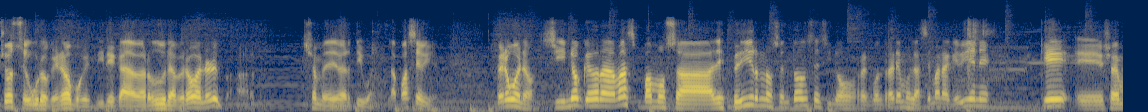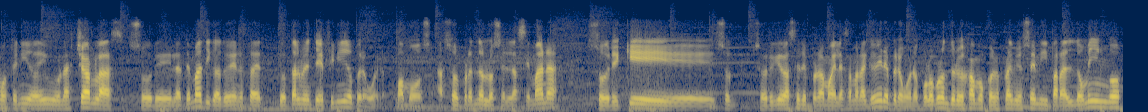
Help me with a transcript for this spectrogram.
Yo seguro que no, porque tiré cada verdura, pero bueno, no importa. Yo me divertí igual, la pasé bien. Pero bueno, si no quedó nada más, vamos a despedirnos entonces y nos reencontraremos la semana que viene. Que eh, ya hemos tenido ahí unas charlas sobre la temática, todavía no está totalmente definido, pero bueno, vamos a sorprenderlos en la semana sobre qué, sobre qué va a ser el programa de la semana que viene. Pero bueno, por lo pronto lo dejamos con los premios Emmy para el domingo.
